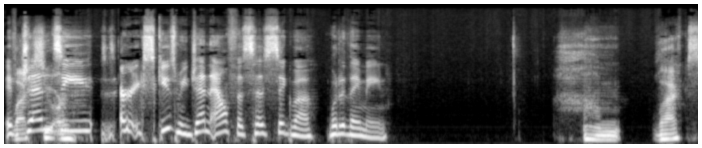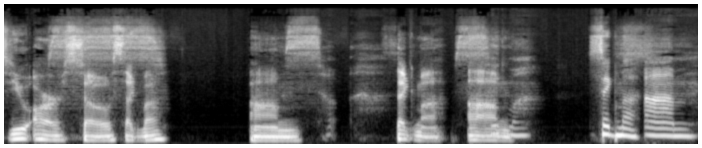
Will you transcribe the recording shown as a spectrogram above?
If Lex, Gen Z, or excuse me, Gen Alpha says Sigma, what do they mean? Um, Lex, you are so Sigma. Um, Sigma. Um, Sigma. Sigma. Um,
